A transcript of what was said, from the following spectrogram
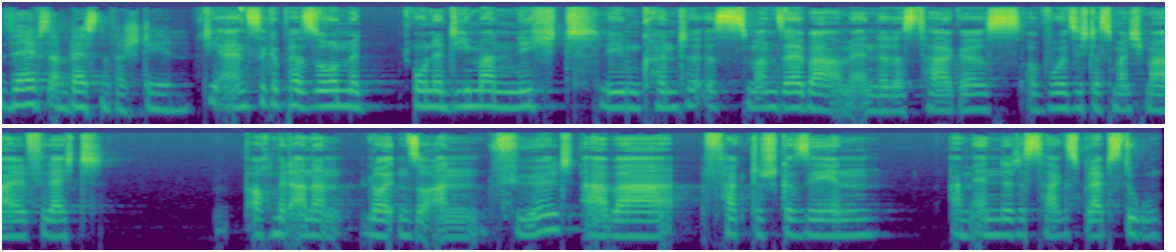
selbst am besten verstehen. Die einzige Person, mit, ohne die man nicht leben könnte, ist man selber am Ende des Tages, obwohl sich das manchmal vielleicht auch mit anderen Leuten so anfühlt, aber faktisch gesehen am Ende des Tages bleibst du.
